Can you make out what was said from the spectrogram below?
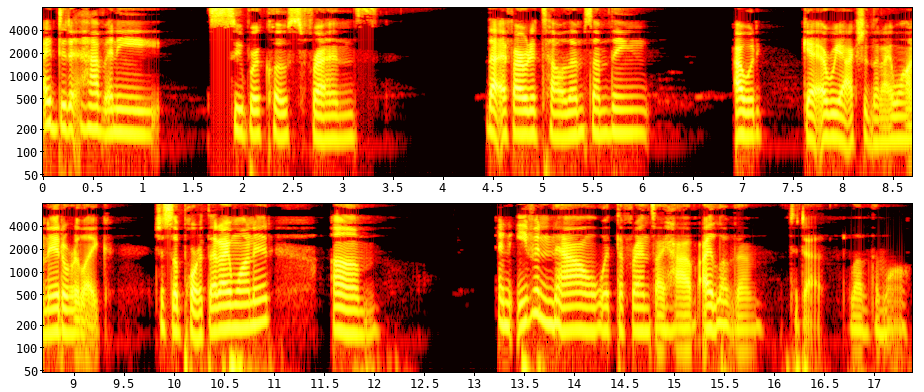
I didn't have any super close friends that if I were to tell them something, I would get a reaction that I wanted or like just support that I wanted. Um and even now with the friends I have, I love them to death. Love them all.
